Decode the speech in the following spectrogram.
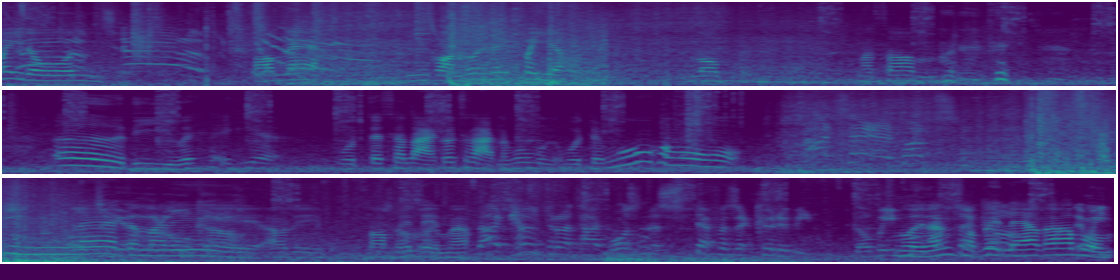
ไม่โดน ร้อมแรกยิงก่อนด้วยได้เปรียบหลบมาซ่อม เออดีเว้ยไอ้เหี้ยบทจะฉลาดก็ฉลาดนะพวกมึงบทจะโง่ก็โง่โง่ That's it, Edwards. ยิงแรกกันมาดิเอาดิซ่อมให้เต็มครับ That counterattack wasn't as stiff as it could have been. There'll be หน่วย more นั้น to สำเร็จ come. แล้วนะครับ Then ผ we ม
